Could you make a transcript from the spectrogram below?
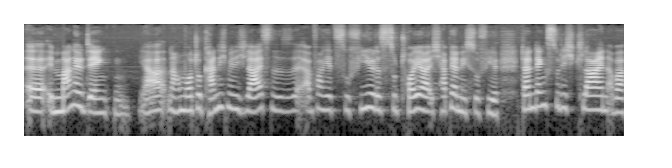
äh, im Mangel denken, ja, nach dem Motto, kann ich mir nicht leisten, das ist einfach jetzt zu viel, das ist zu teuer, ich habe ja nicht so viel, dann denkst du dich klein. Aber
